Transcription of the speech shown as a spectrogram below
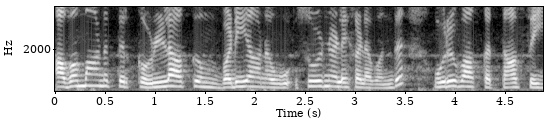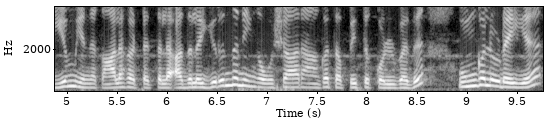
அவமானத்திற்கு உள்ளாக்கும்படியான உ- சூழ்நிலைகளை வந்து உருவாக்கத்தான் செய்யும் இந்த காலகட்டத்தில். அதில் இருந்து நீங்கள் உஷாராக தப்பித்து கொள்வது உங்களுடைய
